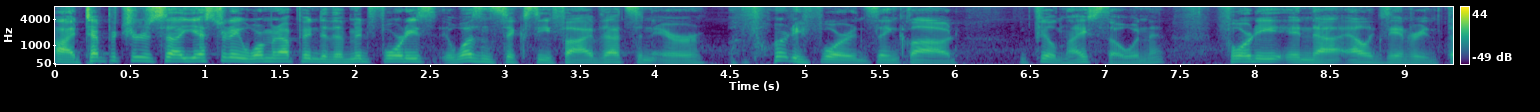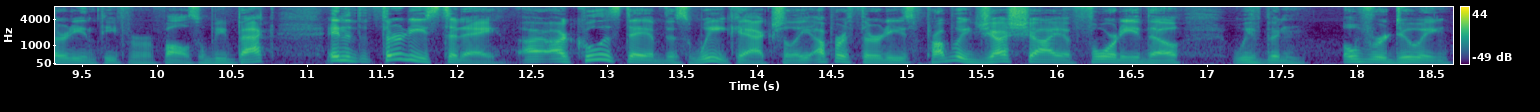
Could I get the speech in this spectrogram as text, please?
Uh, temperatures uh, yesterday warming up into the mid 40s. It wasn't 65, that's an error. 44 in St. Cloud. It'd feel nice though, wouldn't it? 40 in uh, Alexandria and 30 in Thief River Falls. We'll be back into the 30s today. Our, our, coolest day of this week, actually. Upper 30s, probably just shy of 40, though we've been overdoing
